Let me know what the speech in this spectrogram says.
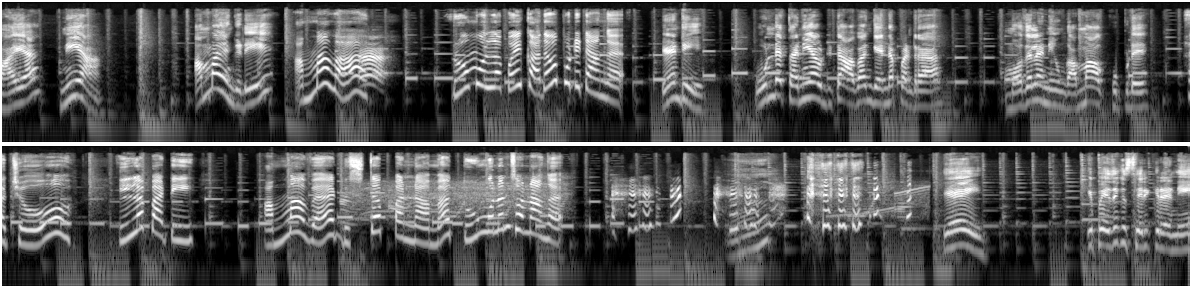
மாயா நீயா? அம்மா எங்கடி? அம்மாவா? ரூம் உள்ள போய் கதவை பூட்டிட்டாங்க. ஏண்டி உன்னை தனியா விட்டுட்டு அவங்க என்ன பண்றா? முதல்ல நீ உங்க அம்மாவை கூப்பிடு. அச்சோ இல்ல பாட்டி. அம்மாவை டிஸ்டர்ப் பண்ணாம தூங்கணும்னு சொன்னாங்க. ம்? ஏய் இப்ப எதுக்கு சிரிக்கிற நீ?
